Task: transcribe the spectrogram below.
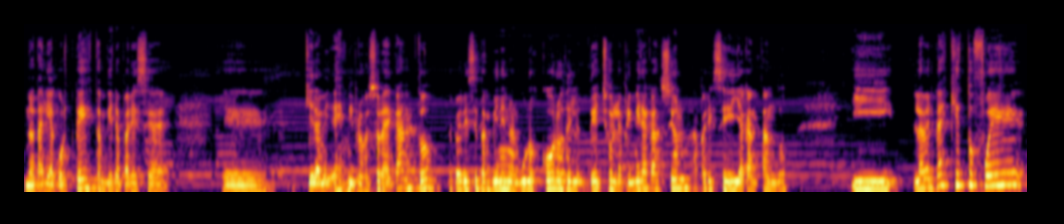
Natalia Cortés también aparece, eh, que era mi, es mi profesora de canto, aparece también en algunos coros, de, de hecho en la primera canción aparece ella cantando. Y la verdad es que esto fue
